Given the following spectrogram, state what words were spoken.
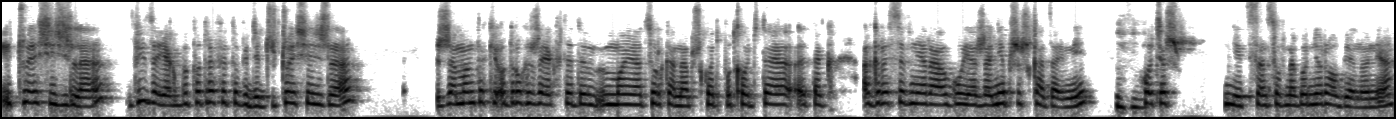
i czuję się źle. Widzę, jakby potrafię to wiedzieć, że czuję się źle, że mam takie odruchy, że jak wtedy moja córka na przykład podchodzi, to ja tak agresywnie reaguję, że nie przeszkadzaj mi, mhm. chociaż nic sensownego nie robię, no nie?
